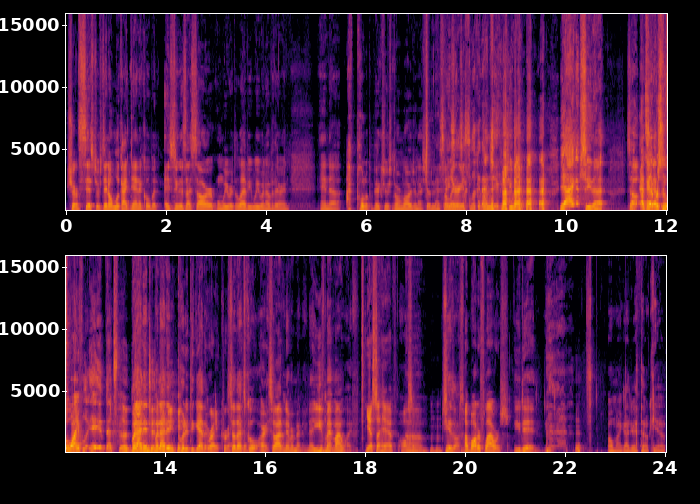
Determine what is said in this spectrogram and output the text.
Sure. sisters. They don't look identical, but as soon as I saw her when we were at the levee, we went over there and and uh, I pulled up a picture of Storm Large and I showed her. That's the face. I was hilarious. like, Look at that chick, and she went, "Yeah, I can see that." So That's okay, Emerson's cool. wife. Yeah, That's the. But I didn't. But I didn't put it together. Right, correct, So that's yeah. cool. All right. So I've never met her. Now you've met my wife. Yes, I have. Awesome. Um, She is awesome. I bought her flowers. You did. oh my God, you're so cute.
